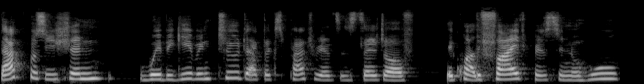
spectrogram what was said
That position will be given to that expatriate instead of the qualified person who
